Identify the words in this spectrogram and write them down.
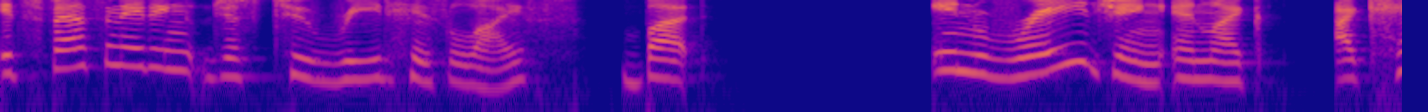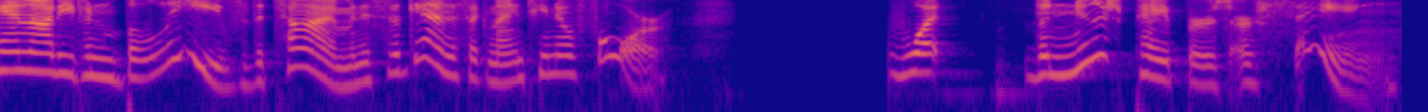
it's fascinating just to read his life, but enraging and like, I cannot even believe the time. And this is again, it's like 1904. What the newspapers are saying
